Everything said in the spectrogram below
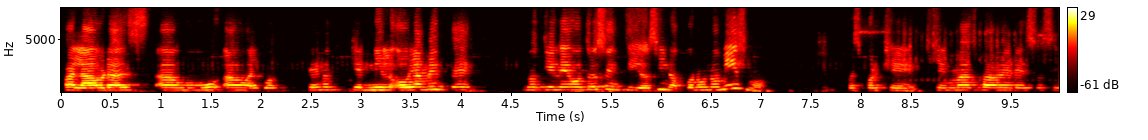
palabras a, a algo que, no, que ni, obviamente no tiene otro sentido sino con uno mismo pues porque ¿quién más va a ver eso si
